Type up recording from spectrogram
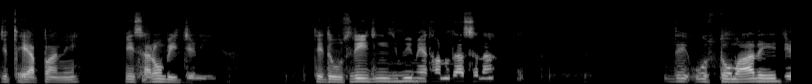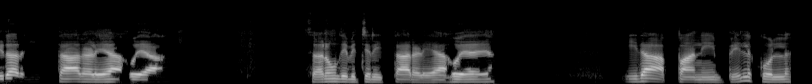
ਜਿੱਥੇ ਆਪਾਂ ਨੇ ਇਹ ਸਰੋਂ ਬੀਜਣੀ ਆ। ਤੇ ਦੂਸਰੀ ਚੀਜ਼ ਵੀ ਮੈਂ ਤੁਹਾਨੂੰ ਦੱਸਦਾ, ਤੇ ਉਸ ਤੋਂ ਬਾਅਦ ਇਹ ਜਿਹੜਾ ਰੇਤਾ ਰਲਿਆ ਹੋਇਆ, ਸਰੋਂ ਦੇ ਵਿੱਚ ਰੇਤਾ ਰਲਿਆ ਹੋਇਆ ਆ ਇਹਦਾ ਆਪਾਂ ਨੇ ਬਿਲਕੁਲ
